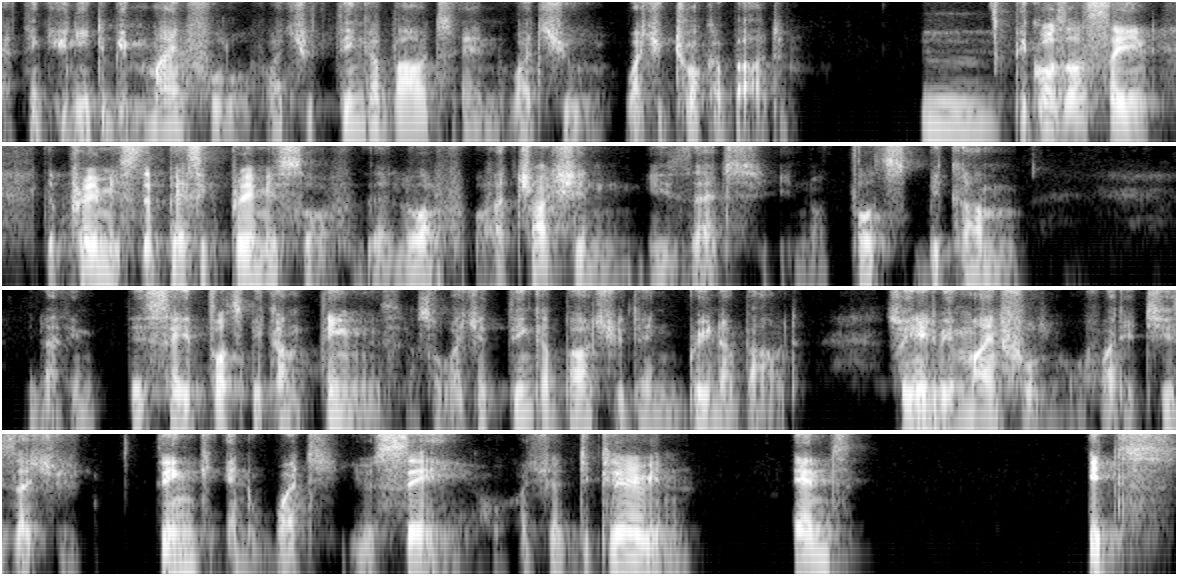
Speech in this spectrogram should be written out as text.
I think you need to be mindful of what you think about and what you what you talk about. Mm. Because I was saying the premise, the basic premise of the law of, of attraction is that you know thoughts become. You know, I think they say thoughts become things. So what you think about, you then bring about. So you need to be mindful of what it is that you think and what you say, what you're declaring, and it's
